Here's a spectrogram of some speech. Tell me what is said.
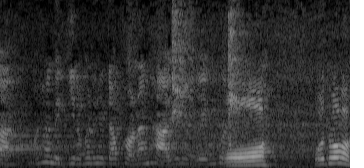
ค่ะว่าท่านได้กินเพื่อนที่จับเขานั่งขายอยู่นี่เองเพื่อนโอ้โอ้โทษ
